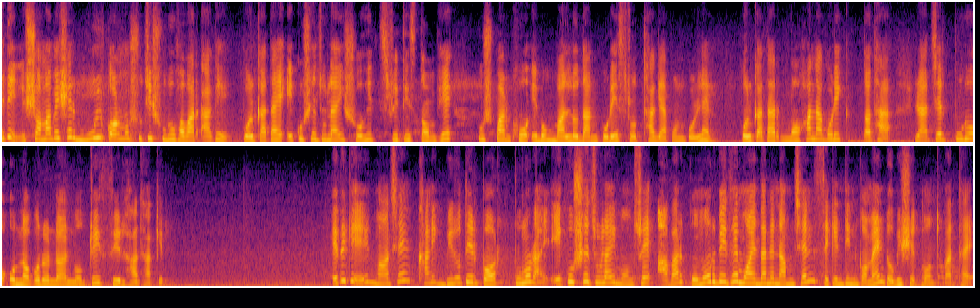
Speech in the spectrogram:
এদিন সমাবেশের মূল কর্মসূচি শুরু হওয়ার আগে কলকাতায় একুশে জুলাই শহীদ স্মৃতিস্তম্ভে পুষ্পার্ঘ্য এবং মাল্যদান করে শ্রদ্ধা জ্ঞাপন করলেন কলকাতার মহানাগরিক তথা রাজ্যের পুর ও নগরোন্নয়ন মন্ত্রী ফিরহাদ হাকিম। এদিকে মাঝে খানিক বিরতির পর পুনরায় একুশে জুলাই মঞ্চে আবার কোমর বেঁধে ময়দানে নামছেন second in command Abhishek Bandyopadhyay.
